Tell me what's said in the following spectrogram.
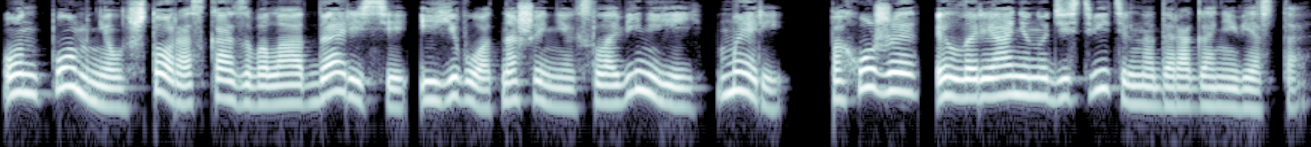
Он помнил, что рассказывала о Дарисе и его отношениях с Лавинией Мэри. Похоже, Элларианину действительно дорога невеста.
